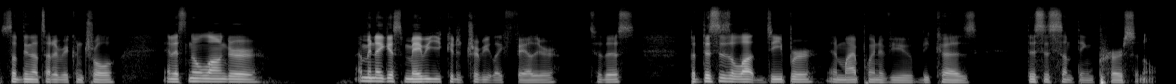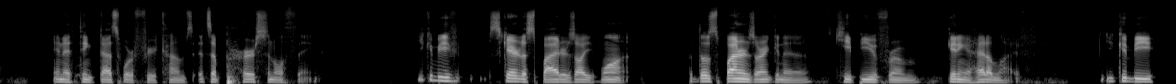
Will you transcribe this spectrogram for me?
something that's out of your control, and it's no longer. I mean, I guess maybe you could attribute like failure to this, but this is a lot deeper in my point of view because this is something personal. And I think that's where fear comes. It's a personal thing. You can be scared of spiders all you want, but those spiders aren't going to keep you from getting ahead in life. You could be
